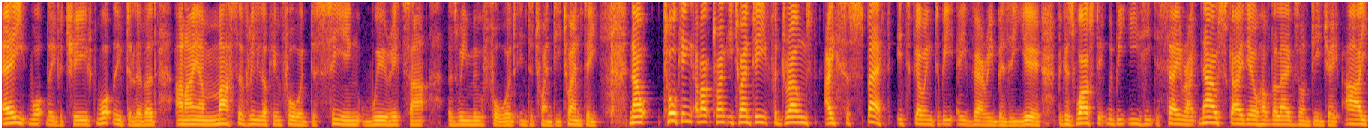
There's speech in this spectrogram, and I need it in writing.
A, what they've achieved, what they've delivered, and I am massively looking forward to seeing where it's at as we move forward into 2020. Now, talking about 2020 for drones, I suspect it's going to be a very busy year because whilst it would be easy to say right now, Skydio have the legs on DJI,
